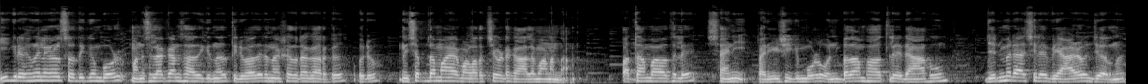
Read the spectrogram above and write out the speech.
ഈ ഗ്രഹനിലകൾ ശ്രദ്ധിക്കുമ്പോൾ മനസ്സിലാക്കാൻ സാധിക്കുന്നത് തിരുവാതിര നക്ഷത്രക്കാർക്ക് ഒരു നിശബ്ദമായ വളർച്ചയുടെ കാലമാണെന്നാണ്. പത്താം ഭാവത്തിലെ ശനി പരീക്ഷിക്കുമ്പോൾ ഒൻപതാം ഭാവത്തിലെ രാഹുവും ജന്മരാശിയിലെ വ്യാഴവും ചേർന്ന്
